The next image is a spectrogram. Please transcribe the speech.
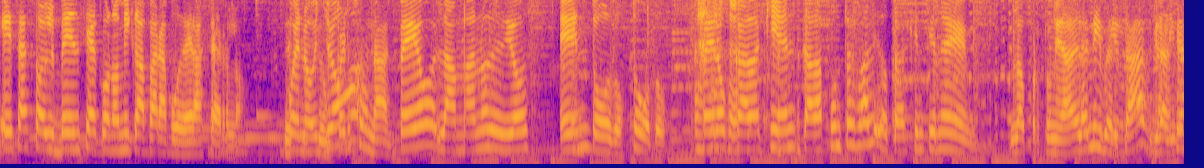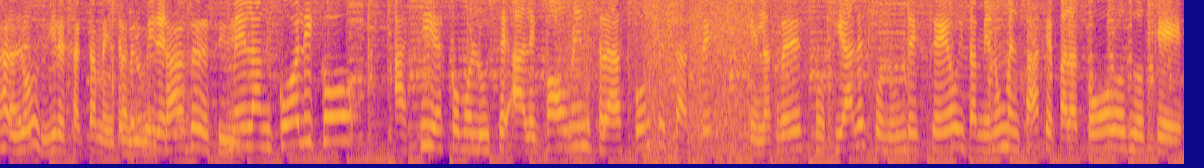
esa solvencia económica para poder hacerlo. Bueno, yo personal. veo la mano de Dios en, todo, todo. Pero cada quien, cada punto es válido, cada quien tiene la oportunidad de La decidir, libertad, la gracias libertad a de Dios. decidir, exactamente. La Pero libertad miren, de decidir. melancólico, así es como luce Alec Baldwin tras confesarse en las redes sociales con un deseo y también un mensaje para todos los que,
